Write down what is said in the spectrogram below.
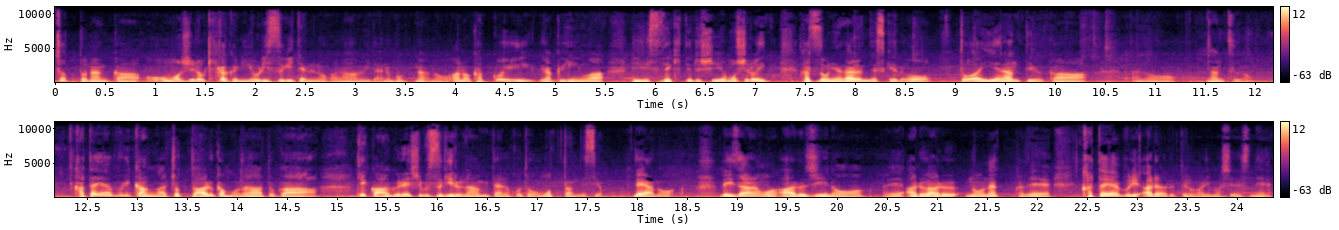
ちょっとなんか面白企画に寄りすぎてるのかなみたいな僕あのあのかっこいい作品はリリースできてるし面白い活動にはなるんですけどとはいえ何ていうかあのなんつうの？型破り感がちょっとあるかもなとか結構アグレッシブすぎるなみたいなことを思ったんですよ。であのレイザーラモン RG の、えー、あるあるの中で型破りあるあるっていうのがありましてですね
